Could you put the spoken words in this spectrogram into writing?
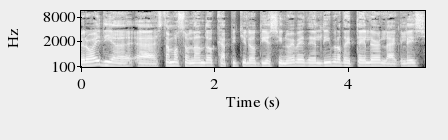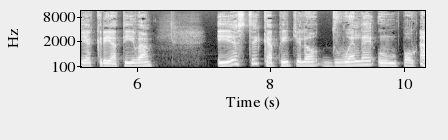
Pero hoy día eh, estamos hablando capítulo 19 del libro de Taylor, La Iglesia Creativa. Y este capítulo duele un poco.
